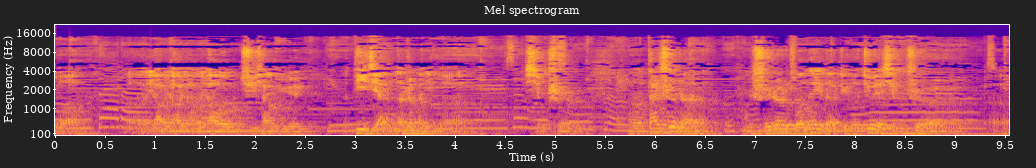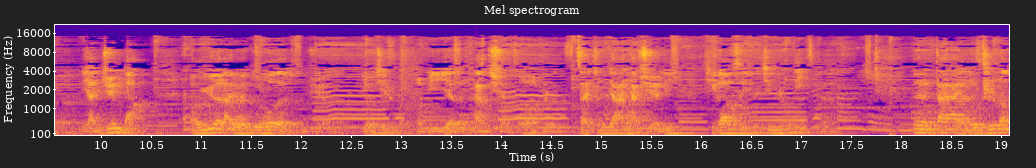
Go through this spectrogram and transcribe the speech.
个呃，要要要要趋向于递减的这么一个形式。呃，但是呢，随着国内的这个就业形势呃严峻吧，然后越来越多的同学，尤其是本科毕业的，他选择是再增加一下学历，提高自己的竞争力。嗯，那大家也都知道，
